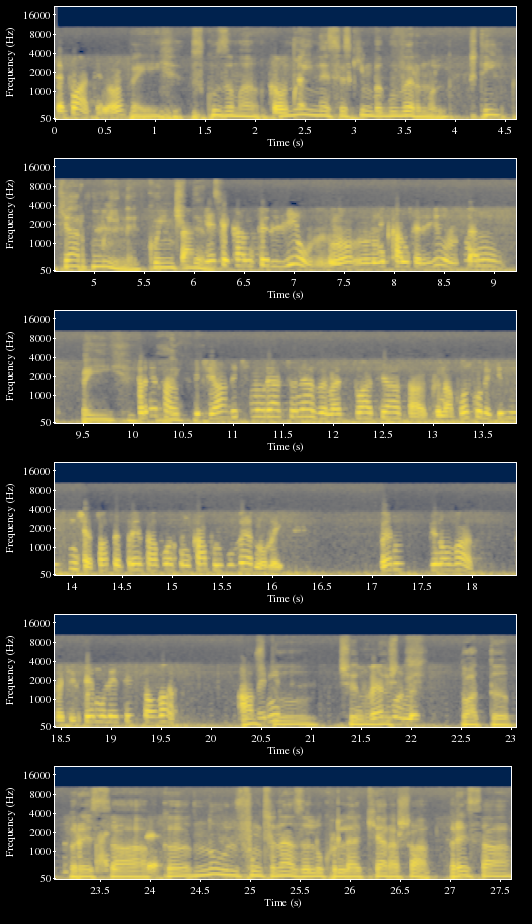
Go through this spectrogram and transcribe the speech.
se poate, nu? Păi, scuză-mă, că mâine se schimbă guvernul, știi? Chiar mâine, coincidență. Dar este cam târziu, nu? Nu cam târziu, nu... Păi, presa în special, de ce nu reacționează la situația asta? Când a fost colectivul, sincer, toată presa a fost în capul guvernului. Guvernul vinovat, că sistemul este vinovat. A venit ce guvernul numești toată presa, că nu funcționează lucrurile chiar așa. Presa...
